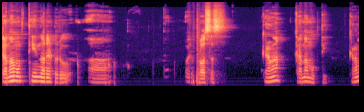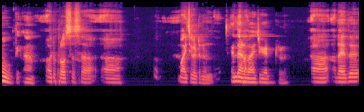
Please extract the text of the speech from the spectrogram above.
ക്രമമുക്തി എന്ന് പറഞ്ഞിട്ടൊരു ഒരു പ്രോസസ് ക്രമ? ക്രമമുക്തി. ക്രമമുക്തി ആ. ഒരു പ്രോസസ്സ് വായിച്ചു കേട്ടിട്ടുണ്ട്. എന്താണ് വായിച്ചു കേട്ടിട്ടുള്ളത്? അതായത്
